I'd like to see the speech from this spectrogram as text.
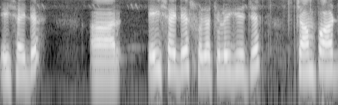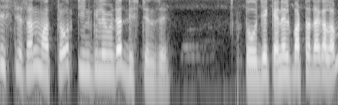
এই সাইডে। আর এই সাইডে সোজা চলে গিয়েছে চাম্পাহাটি স্টেশন মাত্র তিন কিলোমিটার ডিস্টেন্সে তো যে ক্যানেল পার্টটা দেখালাম,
